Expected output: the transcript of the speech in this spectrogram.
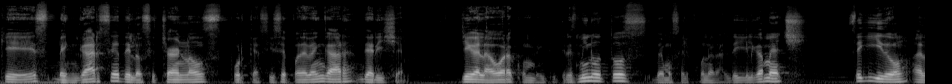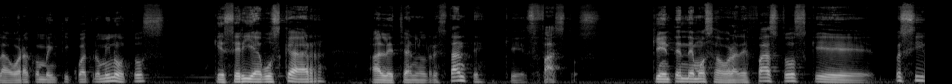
que es vengarse de los Eternals, porque así se puede vengar de Arishem. Llega la hora con 23 minutos, vemos el funeral de Gilgamesh, seguido a la hora con 24 minutos, que sería buscar al Eternal restante, que es Fastos. ¿Qué entendemos ahora de Fastos? Que, pues si,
